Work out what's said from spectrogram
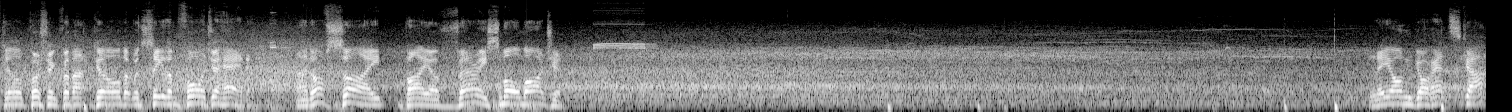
Still pushing for that goal that would see them forge ahead. And offside by a very small margin. Leon Goretzka.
